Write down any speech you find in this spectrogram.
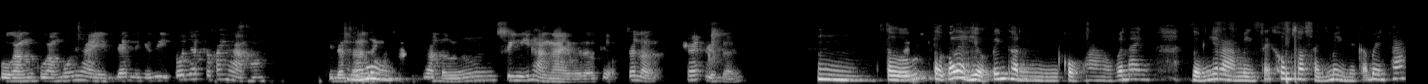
cố gắng cố gắng mỗi ngày đem đến cái gì tốt nhất cho khách hàng thôi thì đó là là tớ suy nghĩ hàng ngày và tớ kiểu rất là stress việc đấy Ừ, tớ tớ có thể hiểu tinh thần của Hoàng và Vân Anh giống như là mình sẽ không so sánh mình với các bên khác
